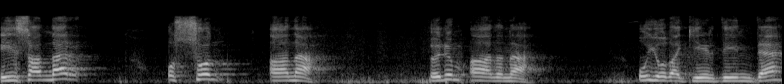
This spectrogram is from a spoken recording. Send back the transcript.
İnsanlar o son ana, ölüm anına o yola girdiğinde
